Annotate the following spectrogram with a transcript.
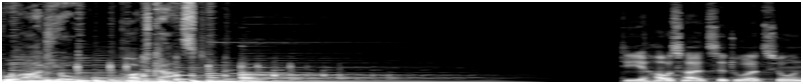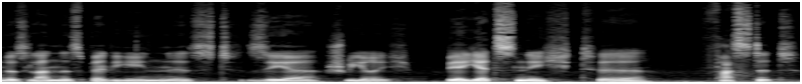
Inforadio Podcast. Die Haushaltssituation des Landes Berlin ist sehr schwierig. Wer jetzt nicht äh, fastet,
